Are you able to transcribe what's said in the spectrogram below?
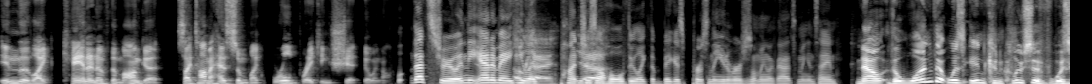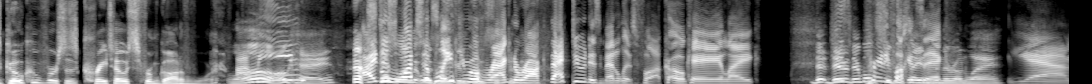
in the like canon of the manga, Saitama has some like world breaking shit going on. Well, That's true. In the Yeah. anime, he Okay, like punches yeah. a hole through like the biggest person in the universe or something like that. Something insane. now, the one that was inconclusive was Goku versus Kratos from God of War. Whoa, mean, okay. I just watched a playthrough of inconclusive to them. Ragnarok. That dude is metal as fuck. Okay, like They're they're, they're both pretty Super fucking Saiyans sick. in their own way. yeah,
